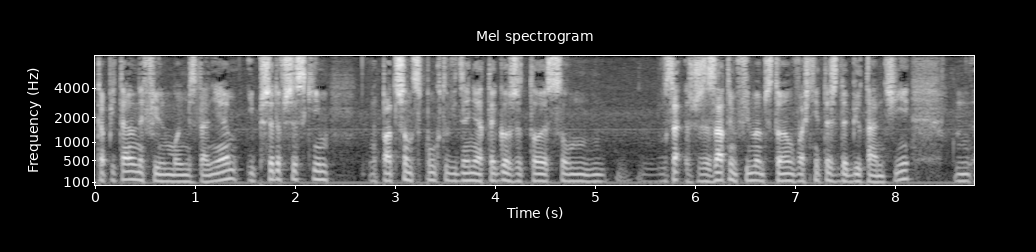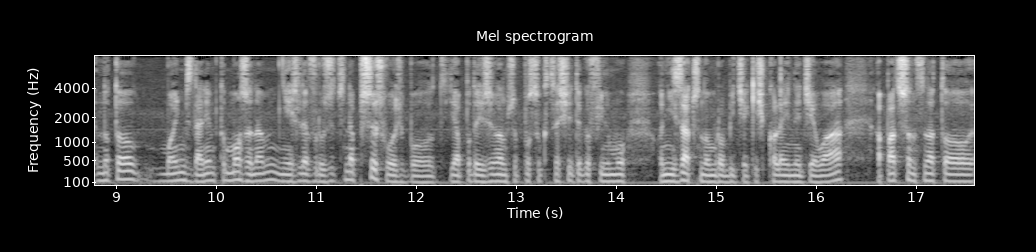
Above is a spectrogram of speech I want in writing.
kapitalny film moim zdaniem i przede wszystkim patrząc z punktu widzenia tego, że to są że za tym filmem stoją właśnie też debiutanci, no to moim zdaniem to może nam nieźle wróżyć na przyszłość, bo ja podejrzewam, że po sukcesie tego filmu oni zaczną robić jakieś kolejne dzieła, a patrząc na to,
